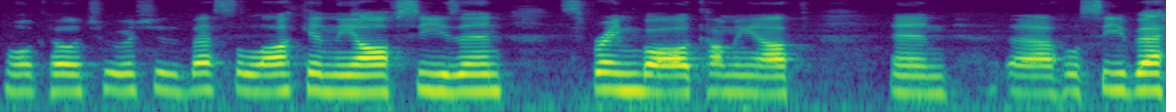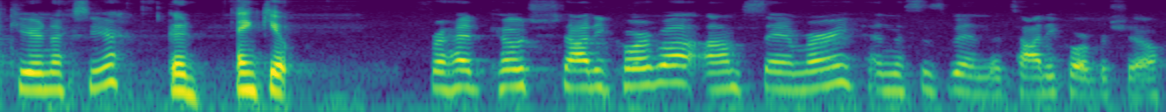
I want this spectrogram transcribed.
Well, Coach, we wish you the best of luck in the off season, spring ball coming up, and uh, we'll see you back here next year. Good. Thank you. For head coach Tati Korba, I'm Sam Murray, and this has been the Tati Korba Show.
